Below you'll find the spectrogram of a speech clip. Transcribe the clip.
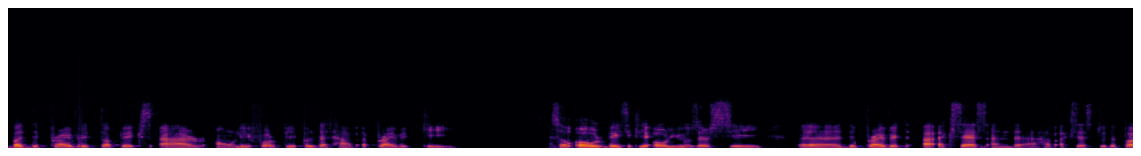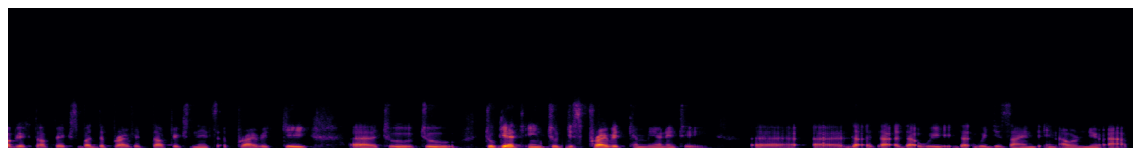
but the private topics are only for people that have a private key. So all basically all users see uh, the private access and uh, have access to the public topics, but the private topics needs a private key uh, to to to get into this private community. Uh, uh, that, that, that, we that we designed in our new app.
